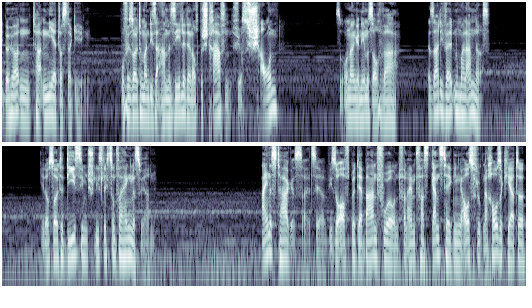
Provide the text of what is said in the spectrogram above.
Die Behörden taten nie etwas dagegen. Wofür sollte man diese arme Seele denn auch bestrafen? Fürs Schauen? So unangenehm es auch war, er sah die Welt nun mal anders. Jedoch sollte dies ihm schließlich zum Verhängnis werden. Eines Tages, als er wie so oft mit der Bahn fuhr und von einem fast ganztägigen Ausflug nach Hause kehrte,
